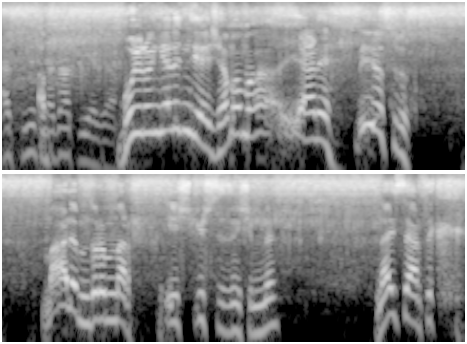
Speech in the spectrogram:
Hepsini Sedat yiyecek. Buyurun gelin diyeceğim ama yani biliyorsunuz. Malum durumlar. İş güç sizin şimdi. Neyse artık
